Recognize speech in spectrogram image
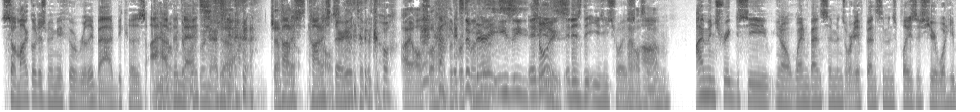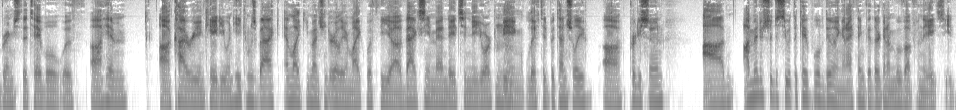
So Michael just made me feel really bad because I you have the, the Nets. Nets. Yeah. kind of kind of stereotypical. I also have the. it's Brooklyn the very Nets. easy it choice. Is, it is the easy choice. I also um, I'm intrigued to see you know when Ben Simmons or if Ben Simmons plays this year, what he brings to the table with uh, him uh, Kyrie and KD when he comes back. And like you mentioned earlier, Mike, with the uh, vaccine mandates in New York mm-hmm. being lifted potentially uh, pretty soon, uh, I'm interested to see what they're capable of doing. And I think that they're going to move up from the eight seed.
